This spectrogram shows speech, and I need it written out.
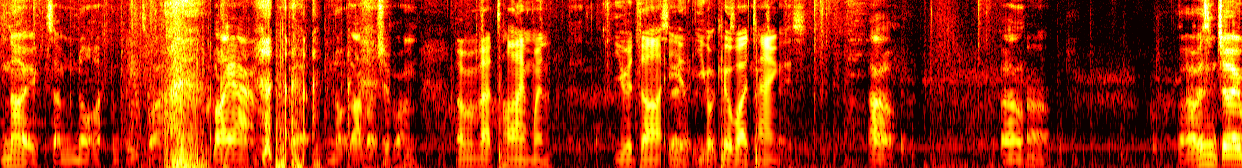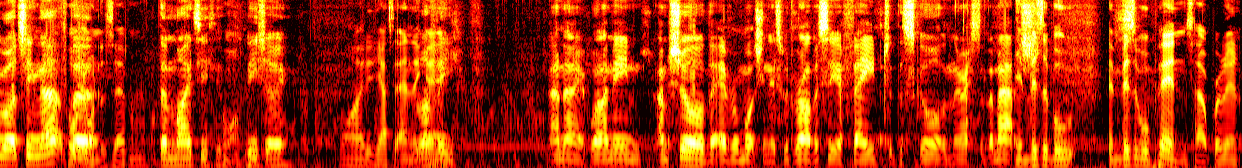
No, because I'm not a complete twat. well, I am, but not that much of one. I remember that time when you were di- So, you, you got killed by a tank. space. Oh. Well, Oh. I was enjoying watching that, 41 to but 7. the mighty Come. B show, Why did you have to end the lovely. game? I know. Well, I mean, I'm sure that everyone watching this would rather see a fade to the score than the rest of the match. Invisible invisible pins, how brilliant.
